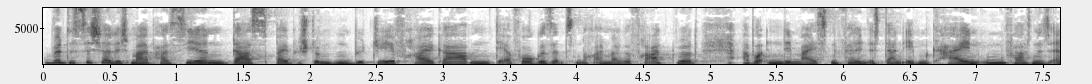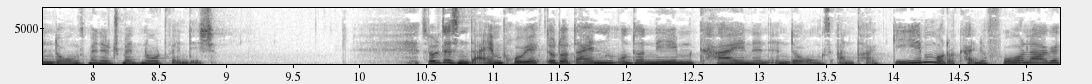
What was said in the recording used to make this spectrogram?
wird es sicherlich mal passieren, dass bei bestimmten Budgetfreigaben der Vorgesetzte noch einmal gefragt wird, aber in den meisten Fällen ist dann eben kein umfassendes Änderungsmanagement notwendig. Sollte es in deinem Projekt oder deinem Unternehmen keinen Änderungsantrag geben oder keine Vorlage,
